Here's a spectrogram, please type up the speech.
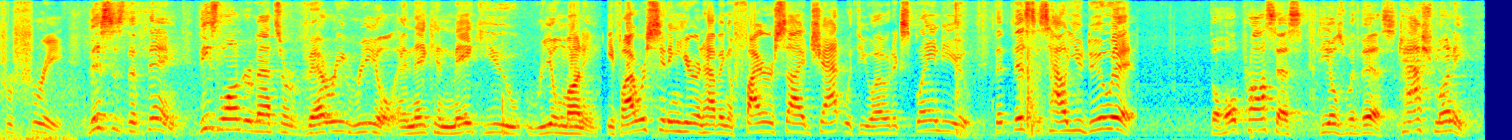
for free? This is the thing. These laundromats are very real and they can make you real money. If I were sitting here and having a fireside chat with you, I would explain to you that this is how you do it. The whole process deals with this cash money.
